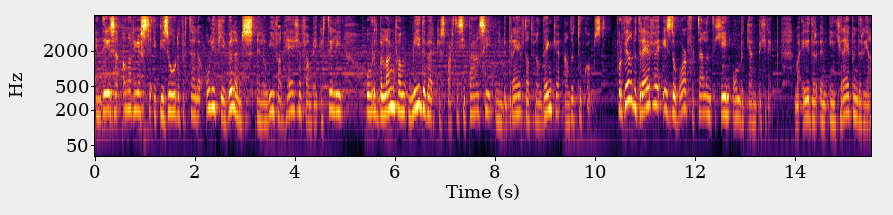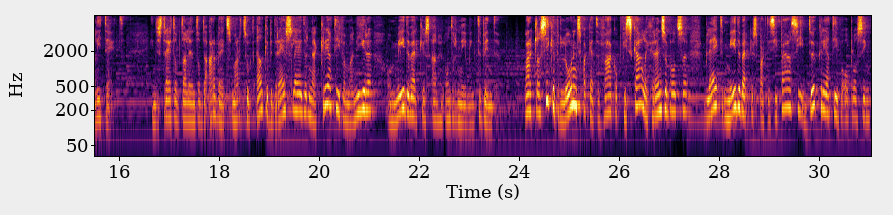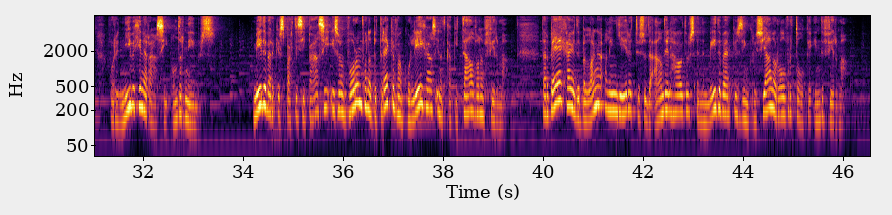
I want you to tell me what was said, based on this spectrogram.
In deze allereerste episode vertellen Olivier Willems en Louis van Heijgen van Baker Tilly over het belang van medewerkersparticipatie in een bedrijf dat wil denken aan de toekomst. Voor veel bedrijven is de war for talent geen onbekend begrip, maar eerder een ingrijpende realiteit. In de strijd om talent op de arbeidsmarkt zoekt elke bedrijfsleider naar creatieve manieren om medewerkers aan hun onderneming te binden. Waar klassieke verloningspakketten vaak op fiscale grenzen botsen, blijkt medewerkersparticipatie de creatieve oplossing voor een nieuwe generatie ondernemers. Medewerkersparticipatie is een vorm van het betrekken van collega's in het kapitaal van een firma. Daarbij ga je de belangen aligneren tussen de aandeelhouders en de medewerkers die een cruciale rol vertolken in de firma.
